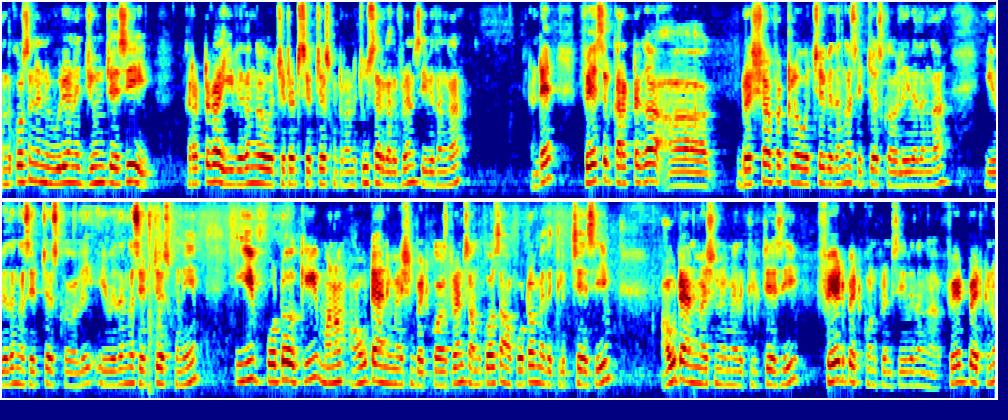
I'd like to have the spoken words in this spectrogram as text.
అందుకోసం నేను వీడియోని జూమ్ చేసి కరెక్ట్గా ఈ విధంగా వచ్చేటట్టు సెట్ చేసుకుంటున్నాను. చూసారు కదా ఫ్రెండ్స్ ఈ విధంగా? అంటే ఫేస్ కరెక్ట్గా ఆ బ్రష్ ఎఫెక్ట్లో వచ్చే విధంగా సెట్ చేసుకోవాలి. ఈ విధంగా ఈ విధంగా సెట్ చేసుకోవాలి. ఈ విధంగా సెట్ చేసుకుని ఈ ఫోటోకి మనం అవుట్ యానిమేషన్ పెట్టుకోవాలి ఫ్రెండ్స్. అందుకోసం ఆ ఫోటో మీద క్లిక్ చేసి అవుట్ యానిమేషన్ మీద క్లిక్ చేసి ఫేడ్ పెట్టుకోండి ఫ్రెండ్స్ ఈ విధంగా. ఫేడ్ పెట్టుకుని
